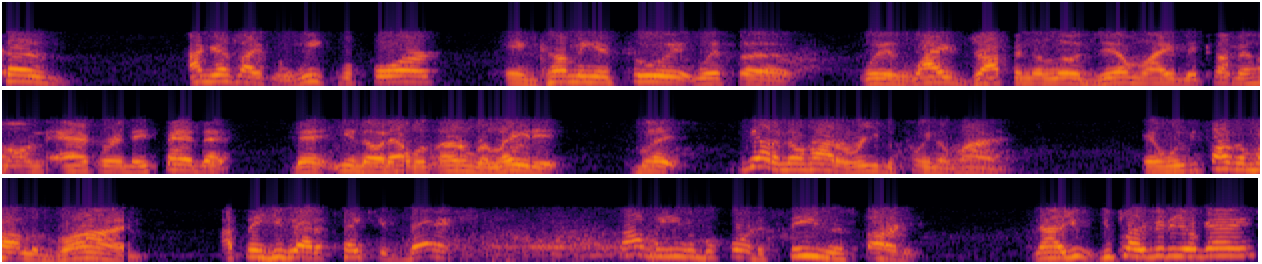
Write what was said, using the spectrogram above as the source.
cause I guess like the week before and coming into it with uh with his wife dropping the little gem like they're coming home to Akron, they said that that you know that was unrelated, but you got to know how to read between the lines. And when you're talking about LeBron, I think you got to take it back probably even before the season started. Now you you play video games,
